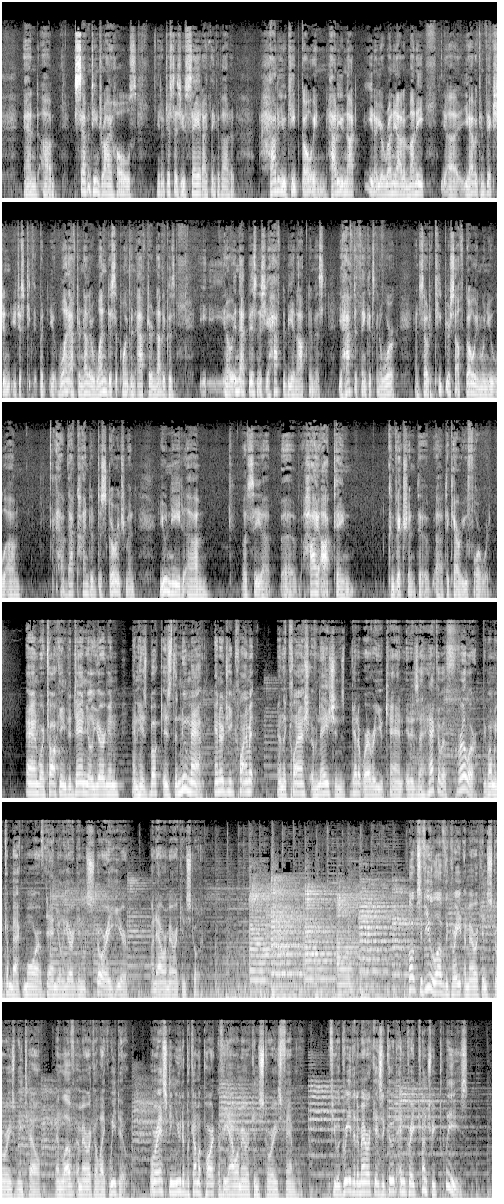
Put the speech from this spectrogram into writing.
And um, 17 dry holes, you know, just as you say it, I think about it how do you keep going? How do you not, you know, you're running out of money, uh, you have a conviction, you just, keep, but one after another, one disappointment after another, because, you know, in that business, you have to be an optimist. You have to think it's going to work. And so to keep yourself going when you um, have that kind of discouragement, you need, um, let's see, a, a, high octane conviction to, uh, to carry you forward. And we're talking to Daniel Yergin, and his book is The New Map Energy, Climate, and the Clash of Nations. Get it wherever you can. It is a heck of a thriller. When we come back, more of Daniel Yergin's story here on Our American Story. Folks, if you love the great American stories we tell and love America like we do, we're asking you to become a part of the Our American Stories family. If you agree that America is a good and great country, please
